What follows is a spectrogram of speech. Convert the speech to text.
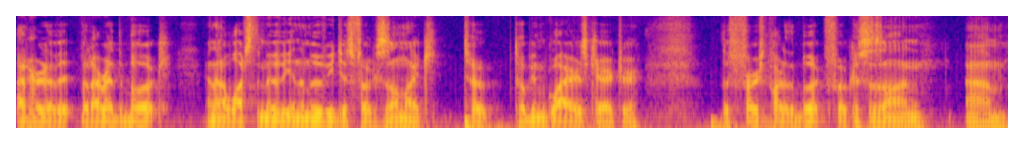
I'd heard of it, but I read the book and then I watched the movie, and the movie just focuses on like to- Tobey Maguire's character. The first part of the book focuses on um,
